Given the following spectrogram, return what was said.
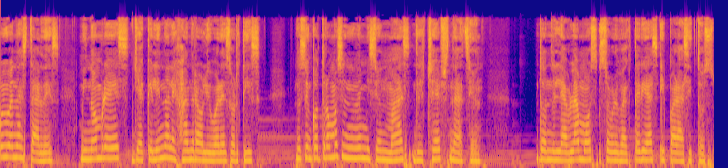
Muy buenas tardes, mi nombre es Jacqueline Alejandra Olivares Ortiz. Nos encontramos en una emisión más de Chef's Nation, donde le hablamos sobre bacterias y parásitos.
